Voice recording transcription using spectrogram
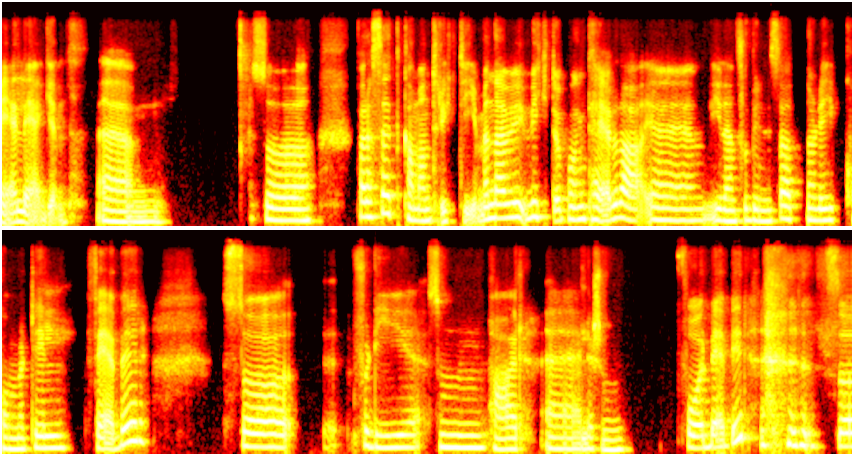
med legen. Um, så Paracet kan man trygt gi. Men det er viktig å poengtere da, eh, i den forbindelse at når de kommer til feber, så for de som har, eh, eller som får babyer, så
